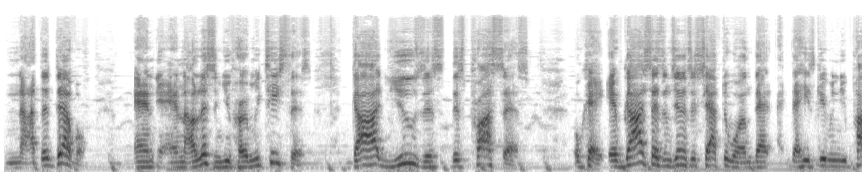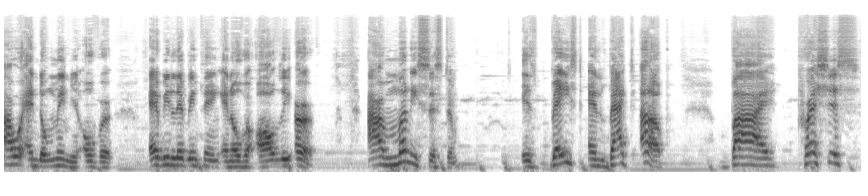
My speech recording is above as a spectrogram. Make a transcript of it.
not the devil. And and now listen, you've heard me teach this. God uses this process. Okay, if God says in Genesis chapter one that that He's giving you power and dominion over every living thing and over all the earth, our money system is based and backed up by precious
